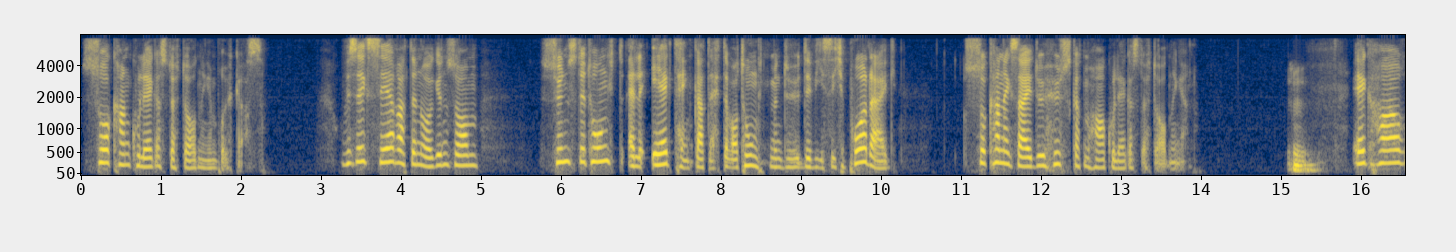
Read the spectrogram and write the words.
så kan kollegastøtteordningen brukes. Hvis jeg ser at det er noen som syns det er tungt, eller jeg tenker at dette var tungt, men du, det viser ikke på deg, så kan jeg si du husk at vi har kollegastøtteordningen. Mm. Jeg har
